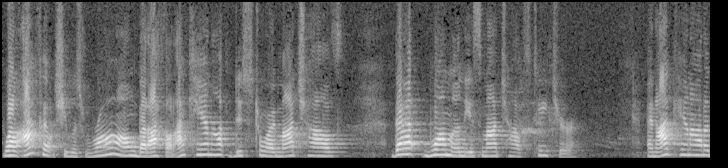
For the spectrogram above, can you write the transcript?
Well, I felt she was wrong, but I thought, I cannot destroy my child's, that woman is my child's teacher. And I cannot uh,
